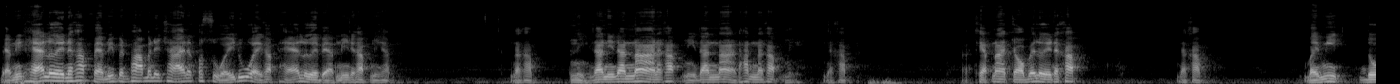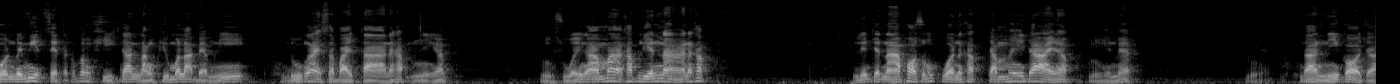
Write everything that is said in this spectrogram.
แบบนี้แท้เลยนะครับ แบบนี้เป็นภาพไม่ได้ใช้แล้วก็สวยด้วยครับ แท้เลยแบบนี้นะครับนี่ครับนะครับนี่ด้านนี้ด้านหน้านะครับนี่ด้านหน้าท่านนะครับนี่นะครับ แคปหน้าจอไว้เลยนะครับนะครับใบมีดโดนใบมีดเสร็จแล้วก็ต้องฉีกด้านหลังผิวมะระแบบนี้ ดูง่ายสบายตานะครับนี่ครับนี่สวยงามมากครับเหรียญหนานะครับ เหรียญจะหนาพอสมควรนะครับจำให้ได้นะครับ นี่เห็นไหมนี่ครับด้านนี้ก็จะ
